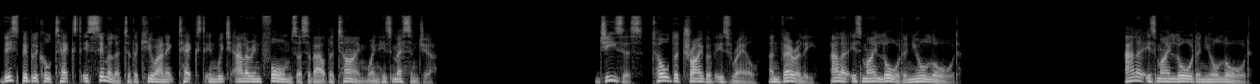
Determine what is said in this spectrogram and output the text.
This biblical text is similar to the Quranic text in which Allah informs us about the time when his messenger, Jesus told the tribe of Israel, And verily, Allah is my Lord and your Lord. Allah is my Lord and your Lord,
